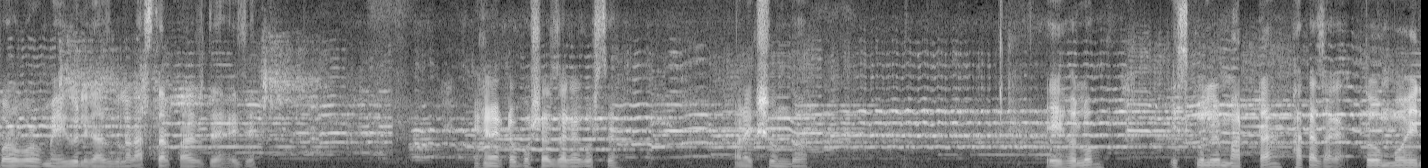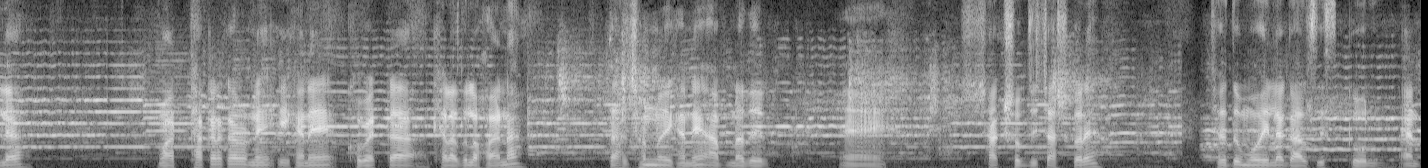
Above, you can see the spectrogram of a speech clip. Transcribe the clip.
বড় বড় মেহগুলি গাছগুলো রাস্তার পাশ দিয়ে, এই যে এখানে একটা বসার জায়গা করছে। অনেক সুন্দর। এই হলো স্কুলের মাঠটা, ফাঁকা জায়গা। তো মহিলা মাঠ থাকার কারণে এখানে খুব একটা খেলাধুলা হয় না। তার জন্য এখানে আপনাদের শাকসবজি চাষ করে যেহেতু মহিলা গার্লস স্কুল অ্যান্ড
